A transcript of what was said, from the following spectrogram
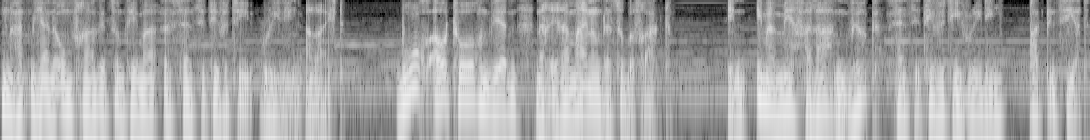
Nun hat mich eine Umfrage zum Thema Sensitivity Reading erreicht. Buchautoren werden nach ihrer Meinung dazu befragt. In immer mehr Verlagen wird Sensitivity Reading praktiziert.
